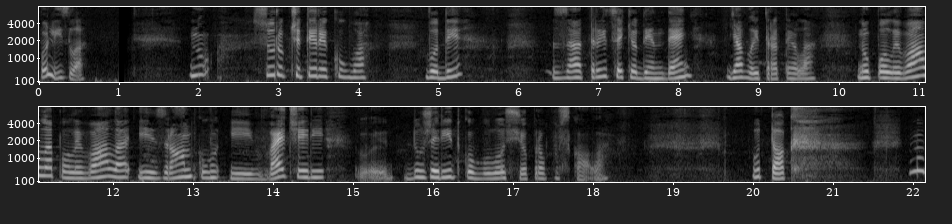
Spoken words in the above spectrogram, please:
полізла. Ну, 44 куба води за 31 день я витратила. Ну, поливала, поливала і зранку, і ввечері. Е, Дуже рідко було, що пропускала. От. Ну,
